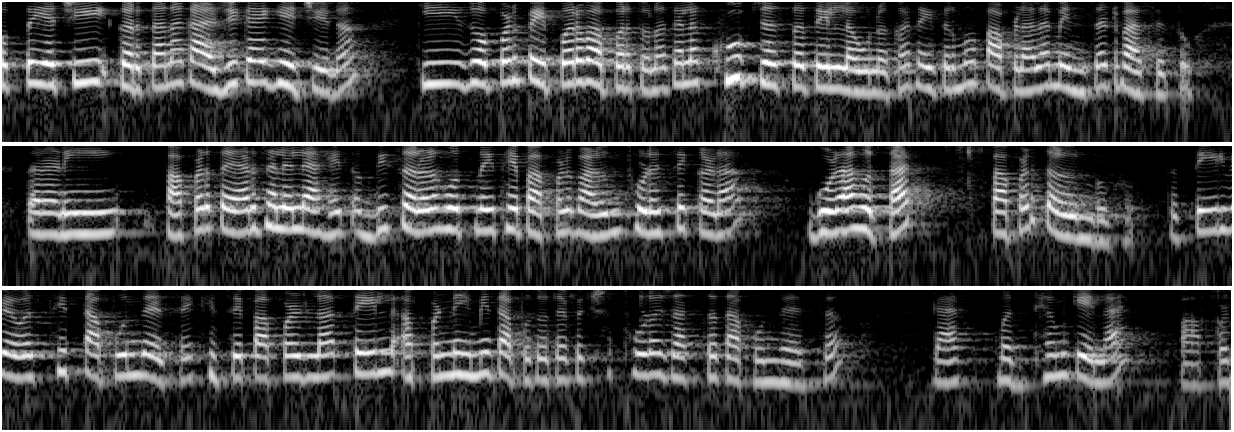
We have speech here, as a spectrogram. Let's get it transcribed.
फक्त याची करताना काळजी काय घ्यायची आहे ना? की जो आपण पेपर वापरतो ना त्याला खूप जास्त तेल लावू नका नाहीतर मग पापडाला मेंचट वास येतो. तर आणि पापड तयार झालेले आहेत अगदी सरळ होत नाहीत हे पापड वाळून थोडेसे कडा गोळा होतात पापड तळून बघू. तर तेल व्यवस्थित तापून द्यायचं आहे खिचे पापडला तेल आपण नेहमी तापवतो त्यापेक्षा थोडं जास्त तापून द्यायचं. गॅस मध्यम केला आहे पापड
